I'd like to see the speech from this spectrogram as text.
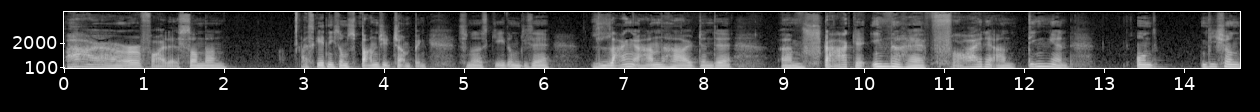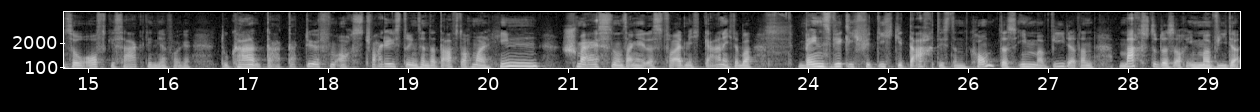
ah, Freude, sondern es geht nicht ums Bungee Jumping, sondern es geht um diese lang anhaltende, ähm, starke innere Freude an Dingen. Und wie schon so oft gesagt in der Folge, du kann, da, da dürfen auch Struggles drin sein, da darfst du auch mal hinschmeißen und sagen, hey, das freut mich gar nicht. Aber wenn es wirklich für dich gedacht ist, dann kommt das immer wieder, dann machst du das auch immer wieder.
